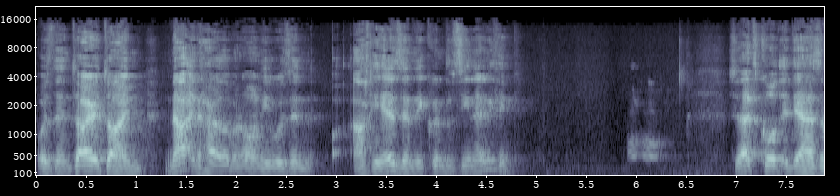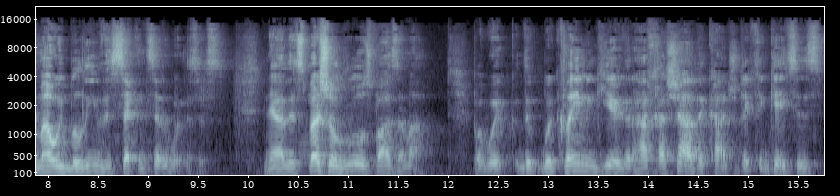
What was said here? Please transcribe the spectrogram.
was the entire time not in Har Lebanon, he was in Achiez and he couldn't have seen anything. So that's called Edeh Hazama. We believe the second set of witnesses. Now, there's special rules for Hazama. But we're, the, we're claiming here that Hachasha, the contradicting cases,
